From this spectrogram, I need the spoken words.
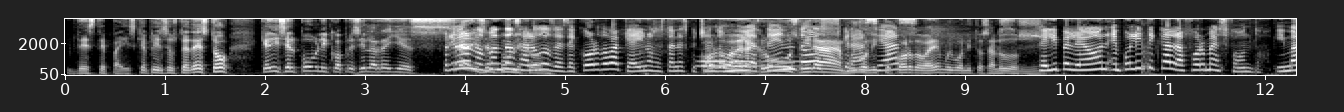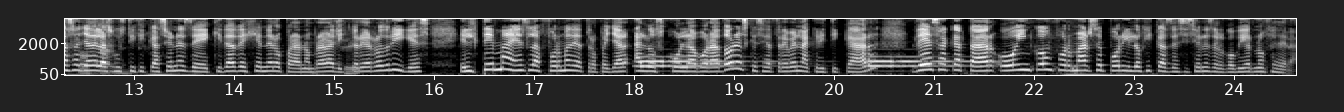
de este país. ¿Qué piensa usted de esto? ¿Qué dice el público, Priscila Reyes? Primero nos mandan saludos desde Córdoba, que ahí nos están escuchando Córdoba, muy Veracruz, atentos. Mira, Gracias. muy bonito Córdoba, ¿eh? muy bonitos saludos. Felipe León En política la forma es fondo y más allá de las justificaciones de equidad de género para nombrar a Victoria Rodríguez, el tema es la forma de atropellar a los colaboradores que se atreven a criticar, desacatar o inconformarse por ilógicas decisiones del gobierno federal.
